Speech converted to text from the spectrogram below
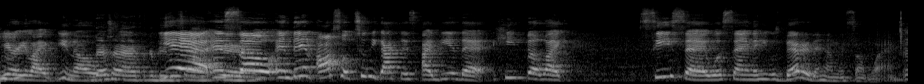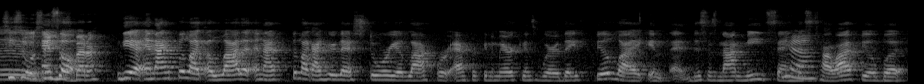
very like you know That's how African people yeah, talk. and so and then also too, he got this idea that he felt like Cisse was saying that he was better than him in some way. Cecil was saying And so- he's better. Yeah, and I feel like a lot of, and I feel like I hear that story a lot for African Americans where they feel like, and, and this is not me saying Yeah. this is how I feel, but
